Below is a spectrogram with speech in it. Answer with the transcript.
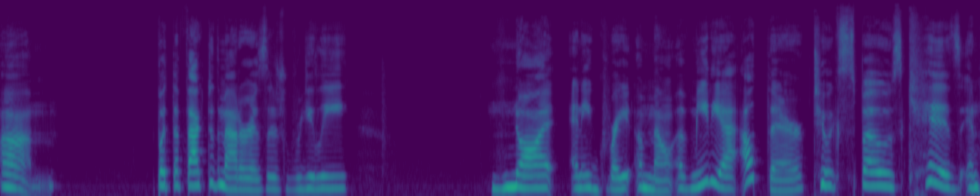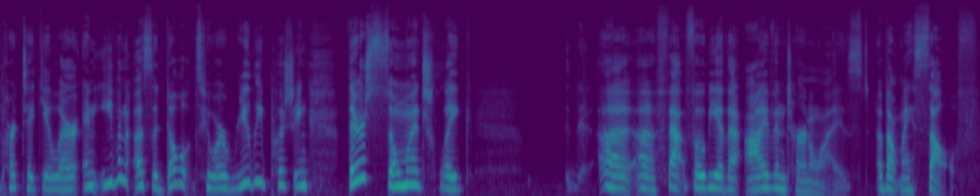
Um but the fact of the matter is there's really not any great amount of media out there to expose kids in particular and even us adults who are really pushing. There's so much like uh, uh fat phobia that I've internalized about myself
